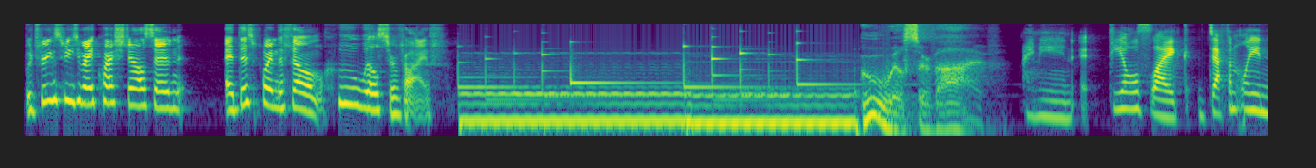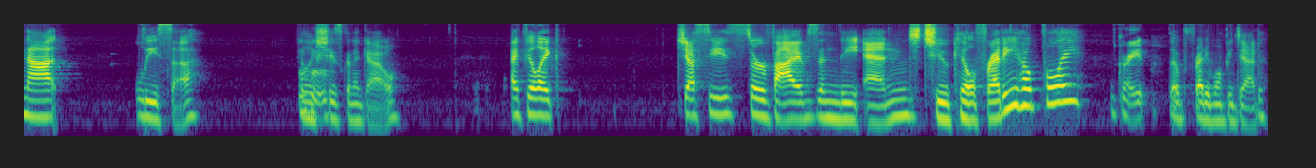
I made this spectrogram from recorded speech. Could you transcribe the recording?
Which brings me to my question, Alison. At this point in the film, who will survive? Who will survive? I mean, it feels like definitely not Lisa. I feel Mm-hmm. like she's gonna go. I feel like Jesse survives in the end to kill Freddy, hopefully. Great. Though Freddy won't be dead.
